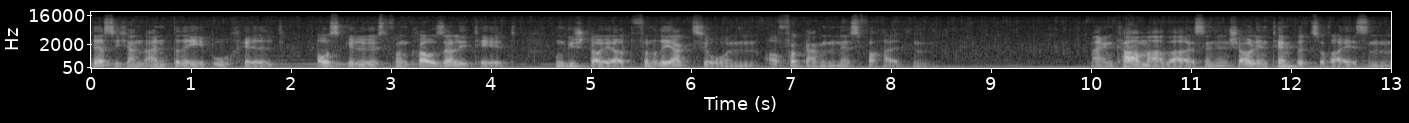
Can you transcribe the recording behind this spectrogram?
der sich an ein Drehbuch hält, ausgelöst von Kausalität und gesteuert von Reaktionen auf vergangenes Verhalten. Mein Karma war es, in den Shaolin-Tempel zu reisen,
